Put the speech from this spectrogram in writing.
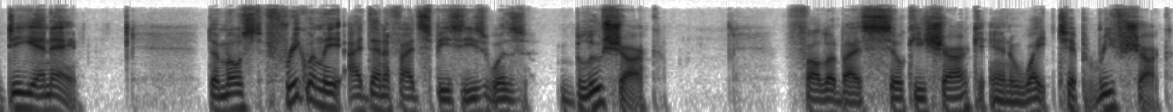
DNA. The most frequently identified species was blue shark, followed by silky shark and white tip reef shark.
